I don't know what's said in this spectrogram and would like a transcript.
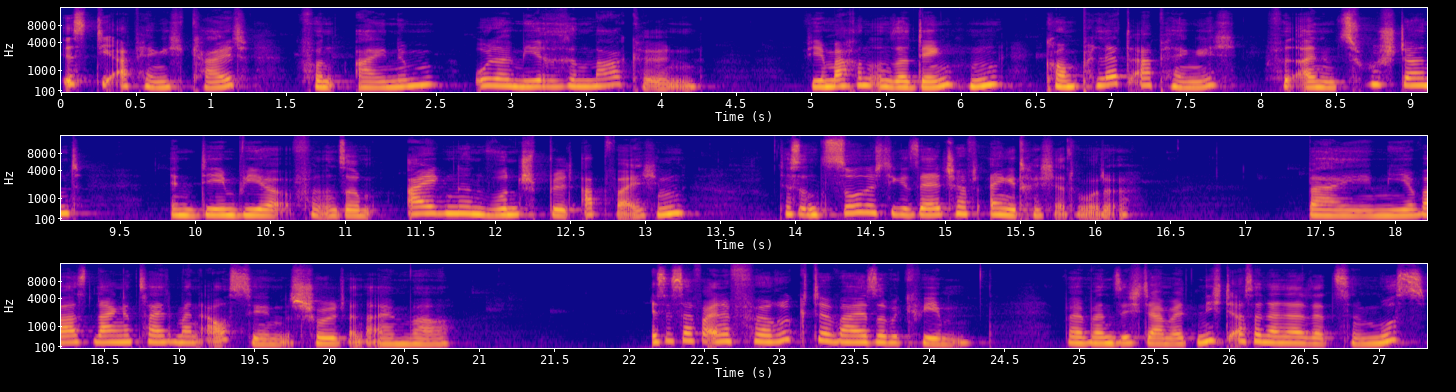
ist die Abhängigkeit von einem oder mehreren Makeln. Wir machen unser Denken komplett abhängig von einem Zustand, in dem wir von unserem eigenen Wunschbild abweichen, das uns so durch die Gesellschaft eingetrichtert wurde. Bei mir war es lange Zeit mein Aussehen, das schuld an allem war. Es ist auf eine verrückte Weise bequem, weil man sich damit nicht auseinandersetzen muss,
